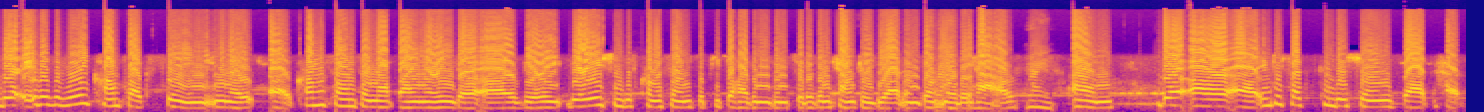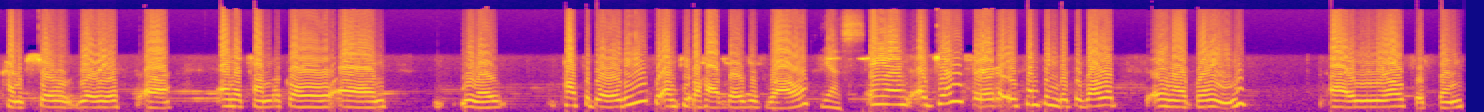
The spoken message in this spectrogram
There, it is a very complex thing. You know, uh, chromosomes are not binary. There are very variations of chromosomes that people haven't even sort of encountered yet and don't right. know they have. Right. Um, there are uh, intersex conditions that ha- kind of show various uh, anatomical, um, you know, possibilities, and people have those as well. Yes. And a gender is something that develops in our brain, uh, in the neural system,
